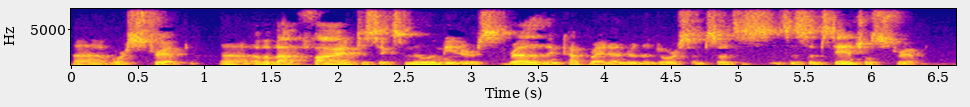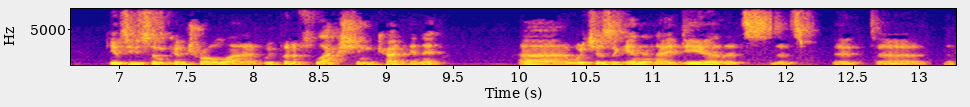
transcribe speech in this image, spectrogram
uh, or strip uh, of about five to six millimeters rather than cut right under the dorsum. So it's a, it's a substantial strip. Gives you some control on it. We put a flexion cut in it, which is again an idea that's that's that, that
